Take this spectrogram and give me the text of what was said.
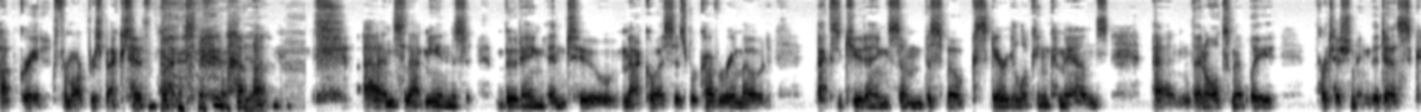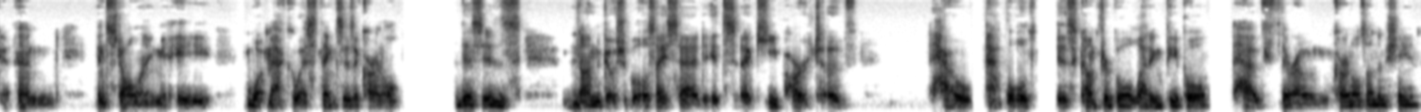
upgraded from our perspective. But, yeah. um, uh, and so that means booting into macOS's recovery mode, executing some bespoke, scary looking commands, and then ultimately partitioning the disk and installing a what macOS thinks is a kernel. This is non-negotiable. As I said, it's a key part of how Apple is comfortable letting people have their own kernels on the machine.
